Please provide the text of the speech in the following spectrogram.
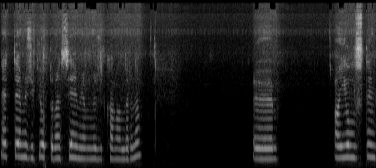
Nette müzik yok da ben sevmiyorum müzik kanallarını. Ee, Ay Yıldız Team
